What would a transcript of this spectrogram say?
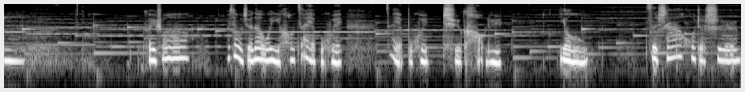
嗯，可以说，而且我觉得我以后再也不会，再也不会去考虑用自杀或者是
